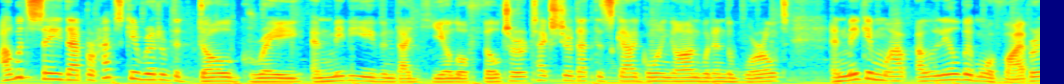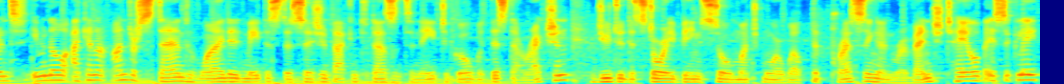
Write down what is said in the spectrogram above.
I would say that perhaps get rid of the dull gray and maybe even that yellow filter texture that this got going on within the world and make it a little bit more vibrant, even though I cannot understand why they made this decision back in 2008 to go with this direction, due to the story being so much more, well, depressing and revenge tale, basically.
